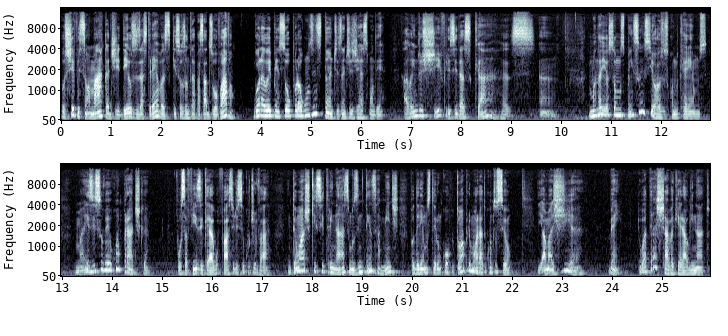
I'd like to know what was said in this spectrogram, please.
Os chifres são a marca de deuses das trevas que seus antepassados louvavam? Gonaway pensou por alguns instantes antes de responder. Além dos chifres e das garras. Ah, Manda e eu somos bem silenciosos quando queremos, mas isso veio com a prática. Força física é algo fácil de se cultivar. Então acho que se treinássemos intensamente, poderíamos ter um corpo tão aprimorado quanto o seu. E a magia? Bem, eu até achava que era algo inato,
